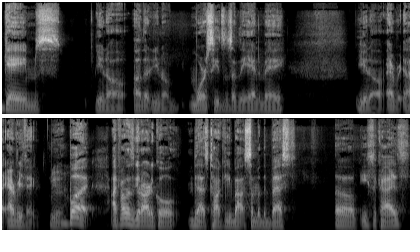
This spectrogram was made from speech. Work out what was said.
games, you know, other, you know, more seasons of the anime, you know, every like everything. yeah. But I found this good article that's talking about some of the best um isekais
